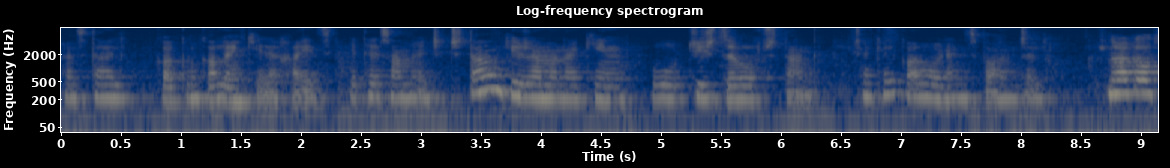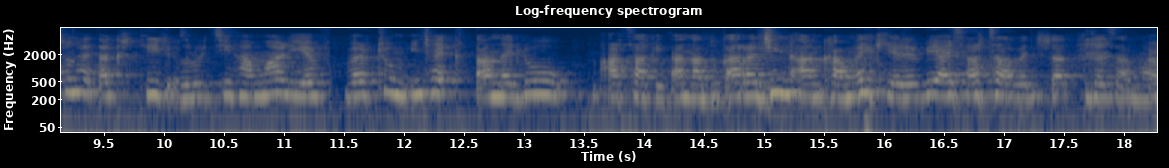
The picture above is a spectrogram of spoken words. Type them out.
հենց դա էլ կակնկալենք երեխայից։ Եթե այս ամեն ինչը չտանք իր ժամանակին ու ճիշտ ձևով չտանք, չենք էլ կարող իրենից պահանջել։ Շնորհակալություն հետաքրքիր զրույցի համար եւ վերջում ինչ եք տանելու Արցախից։ Աննա, դուք առաջին անգամ եք երևի այս հարցը ավելի շատ ձեզ համար։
